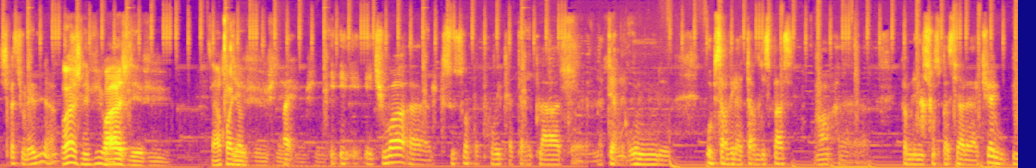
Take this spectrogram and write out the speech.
Je sais pas si vous l'avez vue là. Ouais, je l'ai vu. ouais. Ouais, je l'ai vu. C'est Je l'ai incroyable. vu. je l'ai Ouais. vu, je l'ai vu. Et, et- et- et tu vois, euh, que ce soit pour prouver que la Terre est plate, euh, la Terre est ronde, observer la Terre de l'espace, hein, euh, comme les missions spatiales actuelles, ou, ou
